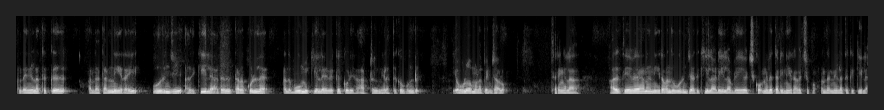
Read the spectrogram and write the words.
அந்த நிலத்துக்கு அந்த தண்ணீரை உறிஞ்சி அது கீழே அதாவது தனக்குள்ளே அந்த பூமி கீழே வைக்கக்கூடிய ஆற்றல் நிலத்துக்கு உண்டு. எவ்வளோ மழை பெஞ்சாலும். சரிங்களா? அதுக்கு தேவையான நீரை வந்து உறிஞ்சி அது கீழே அடியில் அப்படியே வச்சுக்கும் நிலத்தடி நீரை வச்சுக்கும் அந்த நிலத்துக்கு கீழே.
